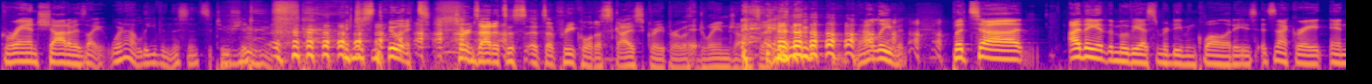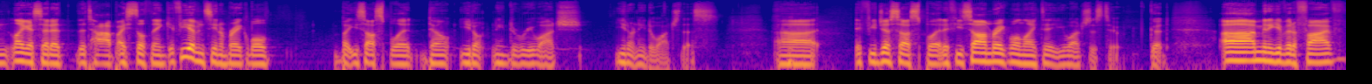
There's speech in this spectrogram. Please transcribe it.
grand shot of it. It's like we're not leaving this institution. I just knew it. Turns out it's a it's a prequel to Skyscraper with Dwayne Johnson. not leaving. But uh, I think the movie has some redeeming qualities. It's not great, and like I said at the top, I still think if you haven't seen Unbreakable, but you saw Split, don't you don't need to rewatch. You don't need to watch this. Uh, if you just saw Split, if you saw Unbreakable and liked it, you watch this too. Good. Uh, I'm gonna give it a five.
